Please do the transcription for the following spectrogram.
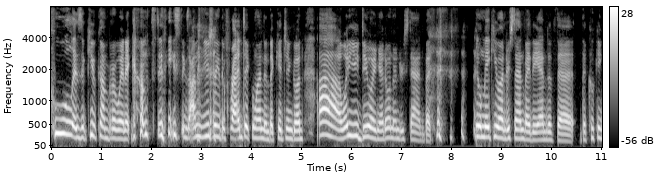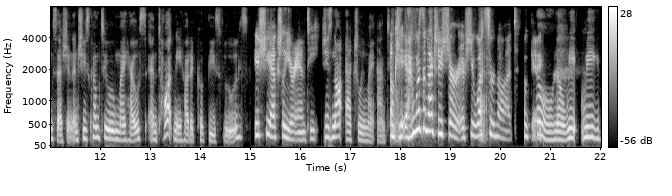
cool as a cucumber when it comes to these things. I'm usually the frantic one in the kitchen going, "Ah, what are you doing? I don't understand." But she'll make you understand by the end of the the cooking session. And she's come to my house and taught me how to cook these foods. Is she actually your auntie? She's not actually my auntie. Okay, I wasn't actually sure if she was or not. Okay. No, no, we we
